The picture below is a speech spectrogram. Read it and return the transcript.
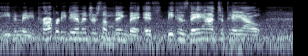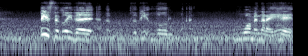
even maybe property damage or something but if because they had to pay out basically the the, the woman that I hit.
